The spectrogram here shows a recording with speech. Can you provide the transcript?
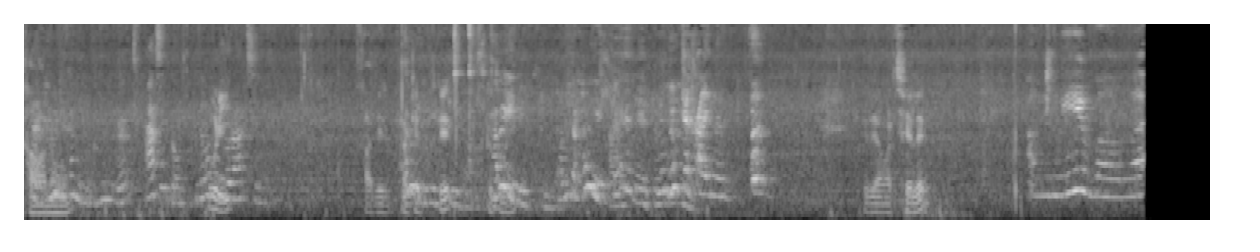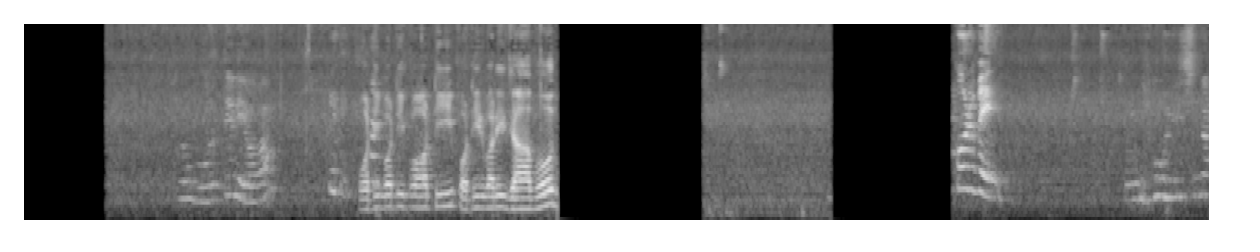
খাওয়ানো। করি। কাজের ফাঁকে ফাঁকে একটু যে আমার ছেলে। পটি পটি পটি পটির বাড়ি যাব করবে তুমি বলিস না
